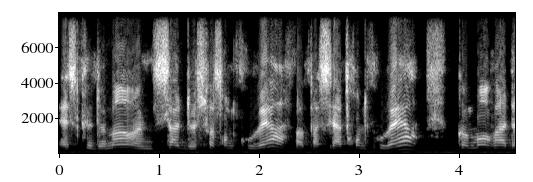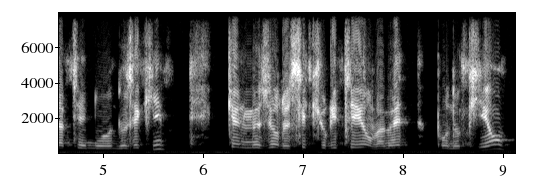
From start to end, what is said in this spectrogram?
est-ce que demain une salle de 60 couverts va passer à 30 couverts? Comment on va adapter nos, nos équipes? Quelles mesures de sécurité on va mettre pour nos clients?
